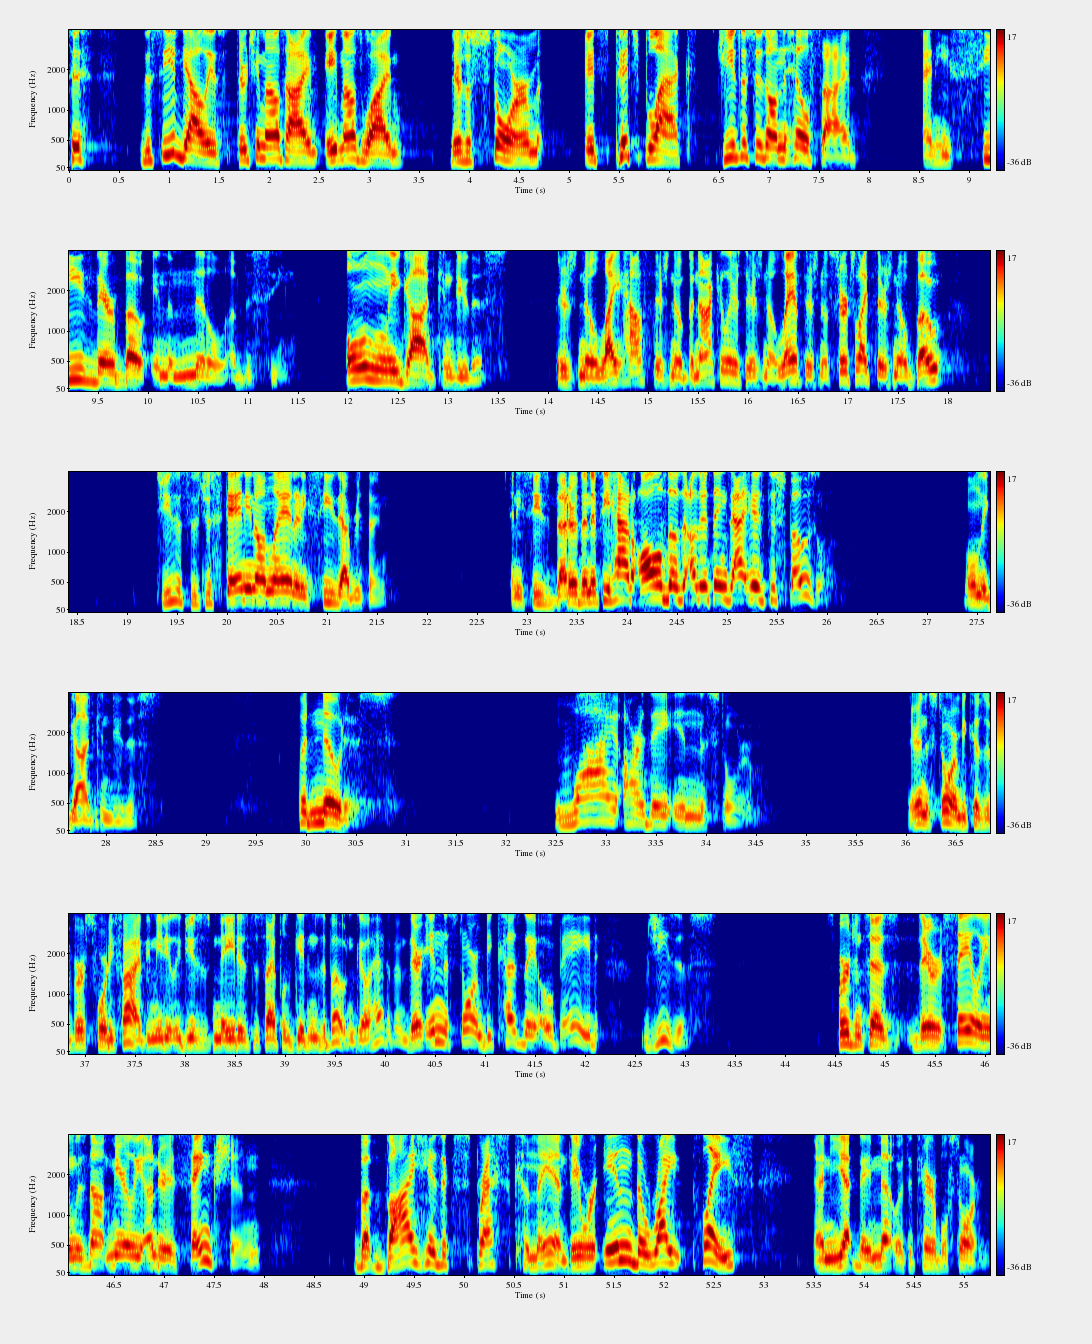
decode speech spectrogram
the Sea of Galilee is 13 miles high, 8 miles wide. There's a storm. It's pitch black. Jesus is on the hillside, and he sees their boat in the middle of the sea. Only God can do this. There's no lighthouse, there's no binoculars, there's no lamp, there's no searchlights, there's no boat. Jesus is just standing on land and he sees everything. And he sees better than if he had all of those other things at his disposal. Only God can do this. But notice, why are they in the storm? They're in the storm because of verse 45. Immediately, Jesus made his disciples get into the boat and go ahead of him. They're in the storm because they obeyed Jesus. Spurgeon says their sailing was not merely under his sanction, but by his express command. They were in the right place, and yet they met with a terrible storm.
